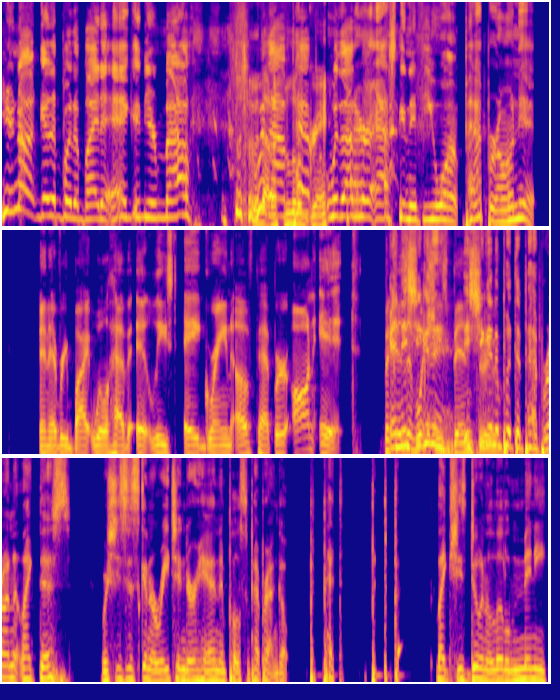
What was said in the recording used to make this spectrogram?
You're not gonna put a bite of egg in your mouth Without without pep- without her asking if you want pepper on it. and every bite will have at least a grain of pepper on it because and is of she what gonna she's been is she gonna put the pepper on it like this, where she's just gonna reach into her hand and pull some pepper out and go pet, pet, pet, like she's doing a little mini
